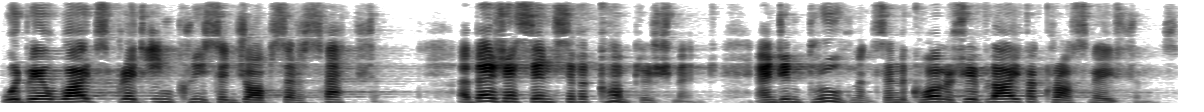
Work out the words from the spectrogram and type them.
would be a widespread increase in job satisfaction, a better sense of accomplishment, and improvements in the quality of life across nations,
